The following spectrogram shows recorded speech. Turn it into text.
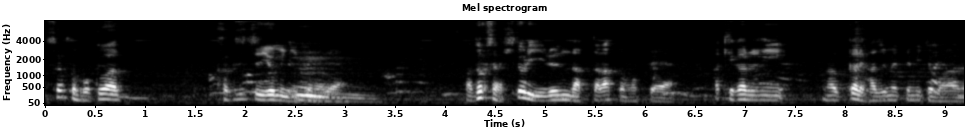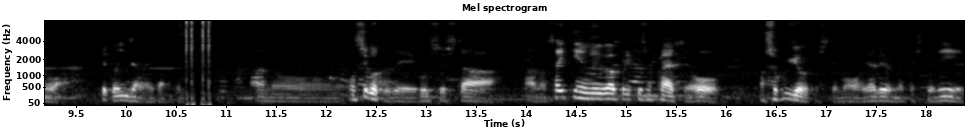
あ少なくとも僕は確実に読みに行くので、うんまあ、読者が一人いるんだったらと思って、まあ気軽に、まあ、うっかり始めてみてもらうのは結構いいんじゃないかなと。あのーお仕事でご一緒した、あの、最近ウェブアプリケーション開発を、まあ、職業としてもやるようになった人に、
